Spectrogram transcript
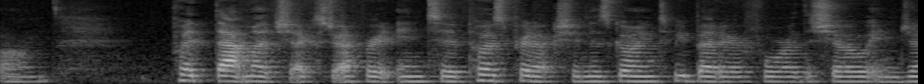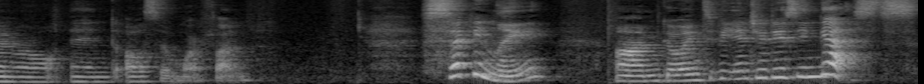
um, put that much extra effort into post production is going to be better for the show in general and also more fun. Secondly, I'm going to be introducing guests.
